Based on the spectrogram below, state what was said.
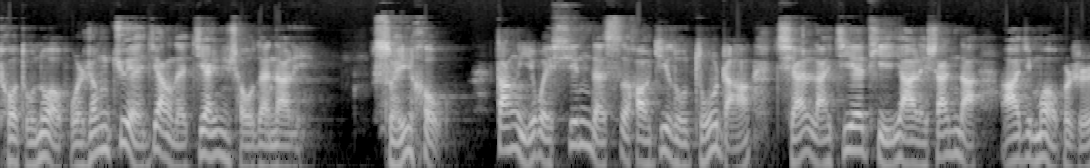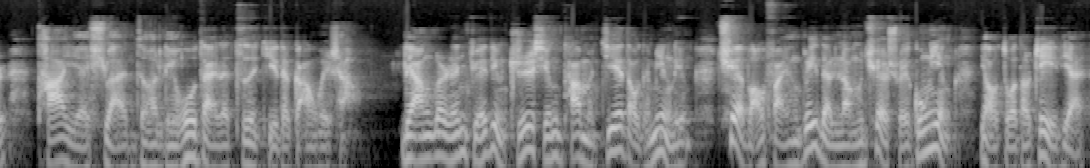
托图诺夫仍倔强地坚守在那里。随后，当一位新的四号机组组长前来接替亚历山大·阿基莫夫时，他也选择留在了自己的岗位上。两个人决定执行他们接到的命令，确保反应堆的冷却水供应。要做到这一点，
